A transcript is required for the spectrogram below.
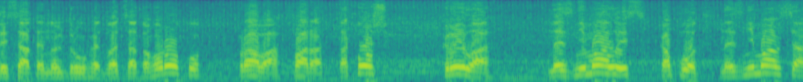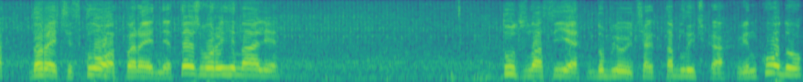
10.02.2020 року. Права фара також. Крила не знімались, капот не знімався. До речі, скло переднє теж в оригіналі. Тут в нас є дублююча табличка він-коду.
